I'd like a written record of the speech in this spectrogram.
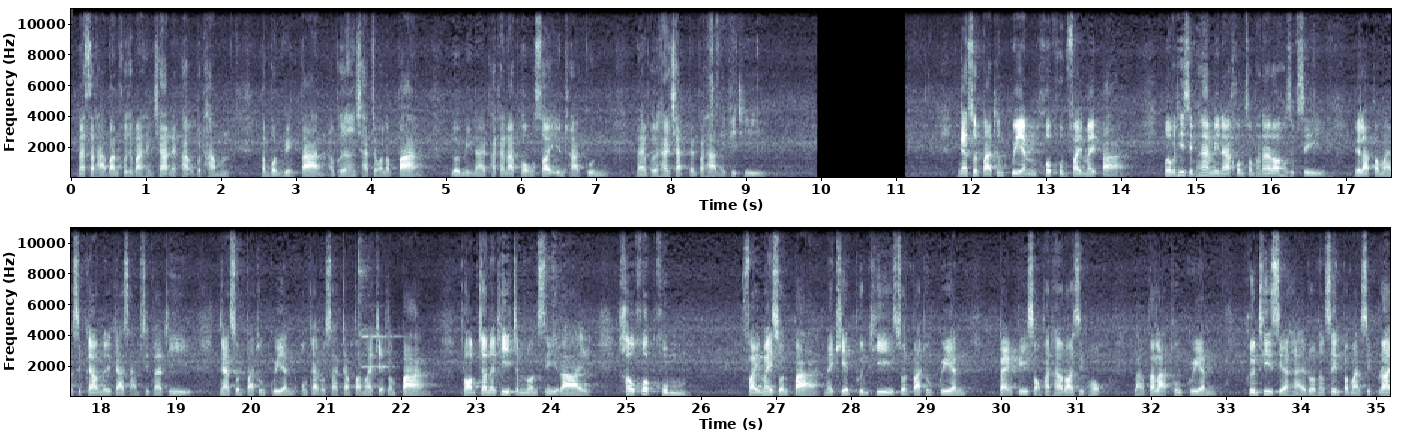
ณ สถาบันโฆษบาลแห่งชาติในพระอุปถัมภ์ตำบลเวียงตาลอำเภอห้างฉัดจังหวัดลำปาง โดยมีนายพัฒนพงศ์สร้อยอินทรากุล นายอำเภอห้างฉัดเป็นประธานในพิธี งานสวนป่าทุ่งเกวียนควบคุมไฟไหม้ป่า เมื่อวันที่ 15 มีนาคม 2564 เวลาประมาณ 19นาฬิกา30 นาที งานสวนป่าทุ่งเกวียน องค์การอุตสาหกรรมป่าไม้เขตลำปาง พร้อมเจ้าหน้าที่จำนวน 4 ราย เข้าควบคุมไฟไหม้สวนป่าในเขตพื้นที่สวนป่าทุ่งเกวียน แปลงปี 2516 หลังตลาดทุ่งเกวียน พื้นที่เสียหายรวมทั้งสิ้นประมาณ 10 ไร่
